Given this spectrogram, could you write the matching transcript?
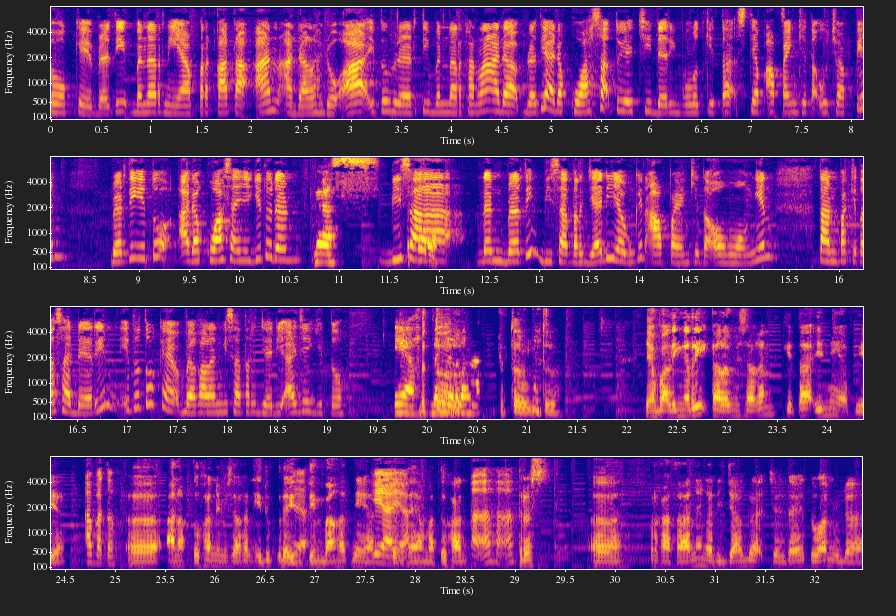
Oke, berarti benar nih ya perkataan adalah doa itu berarti benar karena ada berarti ada kuasa tuh ya Ci dari mulut kita setiap apa yang kita ucapin berarti itu ada kuasanya gitu dan Yes. bisa dan berarti bisa terjadi ya mungkin apa yang kita omongin tanpa kita sadarin itu tuh kayak bakalan bisa terjadi aja gitu. Iya, bener Betul. banget. Betul betul. Yang paling ngeri kalau misalkan kita ini ya Via, Apa tuh? eh, anak Tuhan nih misalkan hidup udah Iya. intim banget nih ya Iya, ceritanya sama Tuhan. Ah, ah. Terus eh, perkataannya nggak dijaga, ceritanya Tuhan udah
